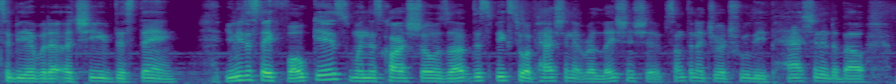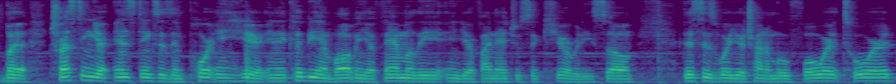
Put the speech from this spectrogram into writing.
to be able to achieve this thing. You need to stay focused when this card shows up. This speaks to a passionate relationship, something that you're truly passionate about. But trusting your instincts is important here, and it could be involving your family and your financial security. So, this is where you're trying to move forward toward.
